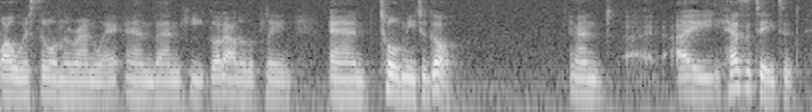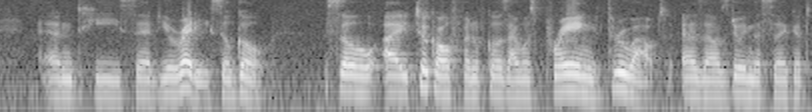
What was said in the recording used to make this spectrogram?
while we are still on the runway. And then he got out of the plane and told me to go. And I hesitated. And he said, You're ready, so go. So I took off, and of course, I was praying throughout as I was doing the circuit.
